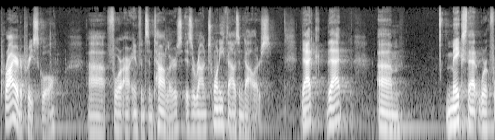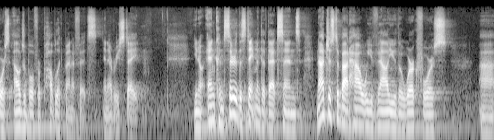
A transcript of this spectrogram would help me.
prior to preschool uh, for our infants and toddlers is around $20,000. That, that um, makes that workforce eligible for public benefits in every state. You know, and consider the statement that that sends, not just about how we value the workforce uh,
